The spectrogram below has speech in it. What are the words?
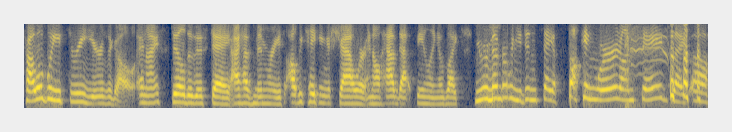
probably three years ago. And I still to this day, I have memories. I'll be taking a shower and I'll have that feeling of like, you remember when you didn't say a fucking word on stage? like, oh,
